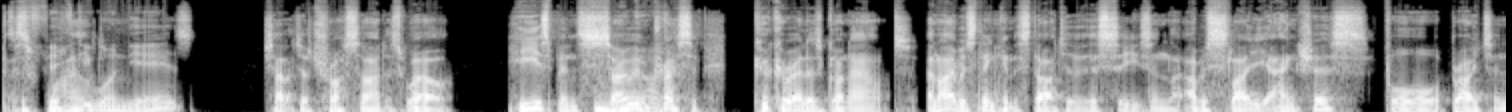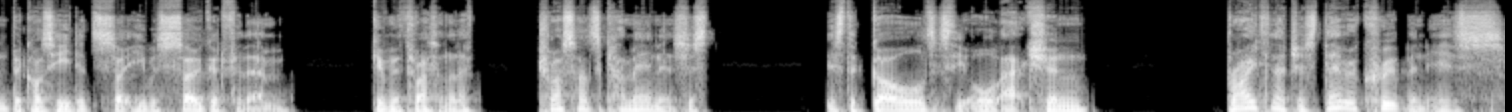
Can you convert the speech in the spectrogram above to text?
That's so wild. fifty-one years. Shout out to Trossard as well. He's been oh so Oh impressive. Cucurella's gone out, and I was thinking at the start of this season, like I was slightly anxious for Brighton because he did so. He was so good for them, giving a thrust on the left. Trossard's come in. It's just, it's the goals, it's the all action. Brighton are just their recruitment is,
